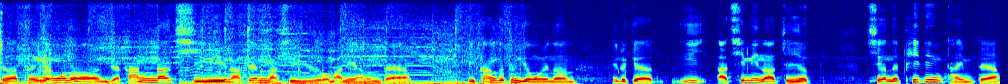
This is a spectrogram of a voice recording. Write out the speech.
저 같은 경우는 이제 강낚시나 댐낚시 위주로 많이 하는데 이 강 같은 경우에는 이렇게 이 아침이나 저녁 시간대 피딩 타임 때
